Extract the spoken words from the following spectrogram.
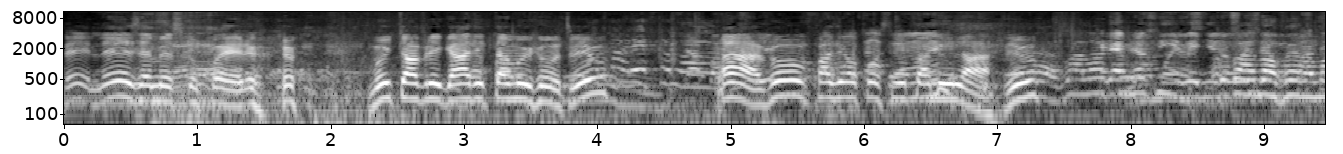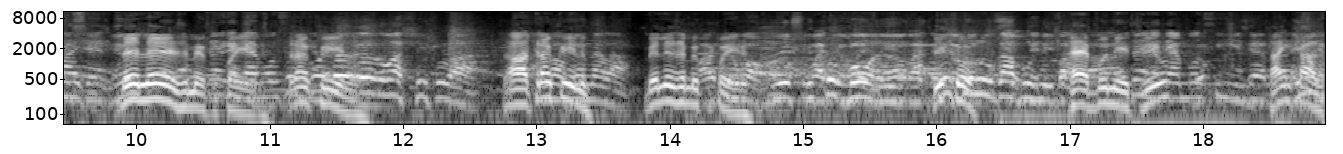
Beleza, meus companheiros. Muito obrigado e tamo junto, viu? Ah, vou fazer uma forcinha pra mim lá, viu? Beleza, meu companheiro. Tranquilo. Ah, tranquilo. Beleza, meu companheiro. Ficou bom ali. Ficou. É bonito, viu? Tá em casa.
